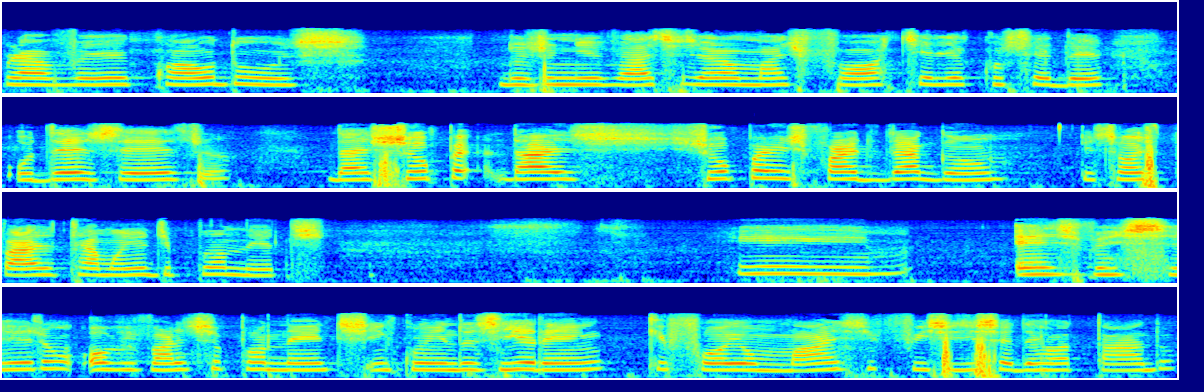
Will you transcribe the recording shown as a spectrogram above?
para ver qual dos dos universos era o mais forte. Ele ia conceder o desejo das super das super esferas do dragão, que são esferas do tamanho de planetas. E eles venceram, houve vários oponentes, incluindo Jiren, que foi o mais difícil de ser derrotado.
